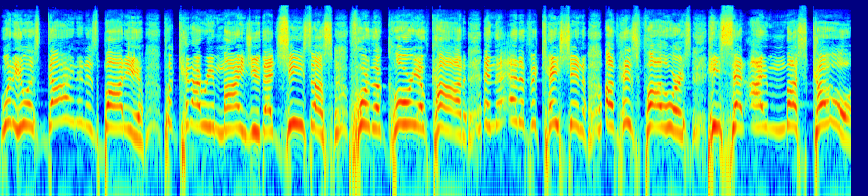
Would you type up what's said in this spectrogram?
when he was dying in his body. But can I remind you that Jesus, for the glory of God and the edification of his followers, he said, I must go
